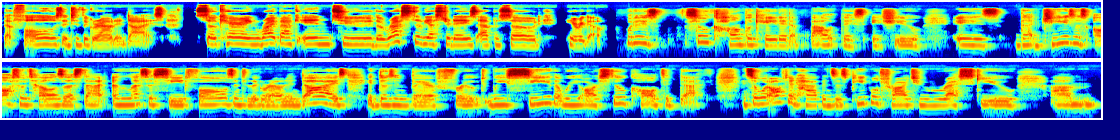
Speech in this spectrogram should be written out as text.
that falls into the ground and dies. So, carrying right back into the rest of yesterday's episode, here we go. What is so complicated about this issue is that Jesus also tells us that unless a seed falls into the ground and dies, it doesn't bear fruit. We see that we are still called to death. And so, what often happens is people try to rescue um,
